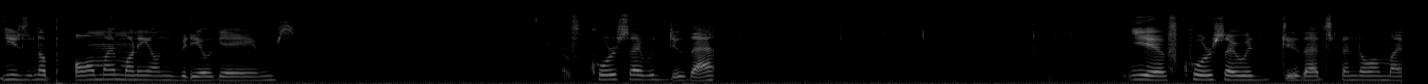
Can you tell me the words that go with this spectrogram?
Using up all my money on video games. Of course I would do that. Yeah, of course I would do that. Spend all my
